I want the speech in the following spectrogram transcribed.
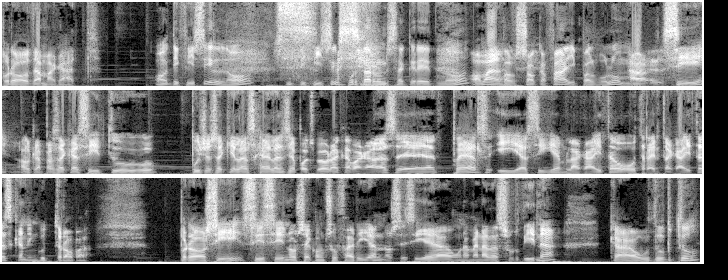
però d'amagat. Oh, difícil, no? Difícil portar un secret, no? Home... Pel so que fa i pel volum. Uh, sí, el que passa que si tu puges aquí a les Highlands ja pots veure que a vegades eh, et perds i ja sigui amb la gaita o 30 gaites que ningú et troba. Però sí, sí, sí, no sé com s'ho farien, no sé si hi ha una mena de sordina, que ho dubto,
